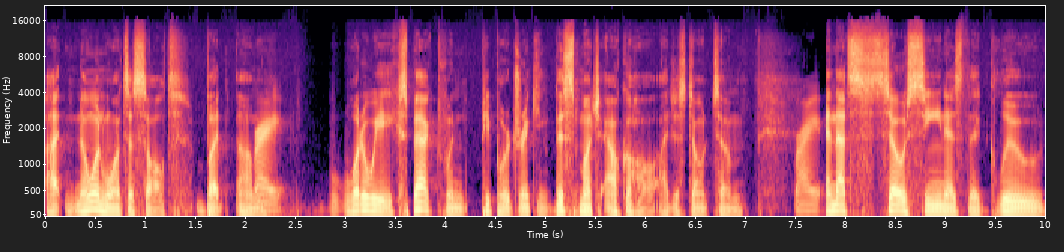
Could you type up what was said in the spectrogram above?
I, no one wants assault but um, Right. what do we expect when people are drinking this much alcohol I just don't um, Right. and that's so seen as the glue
